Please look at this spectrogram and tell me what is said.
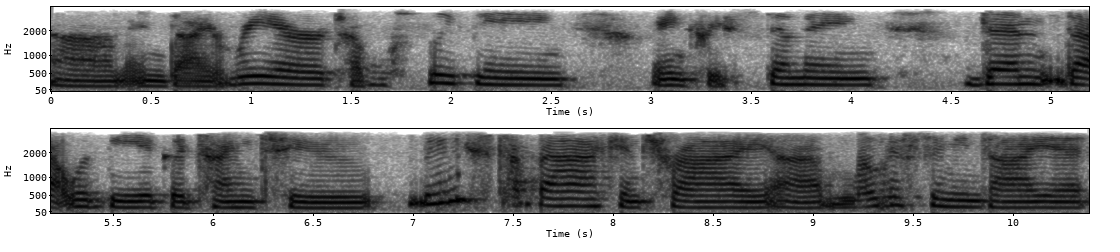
um, in diarrhea, or trouble sleeping, or increased stimming, then that would be a good time to maybe step back and try a low histamine diet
